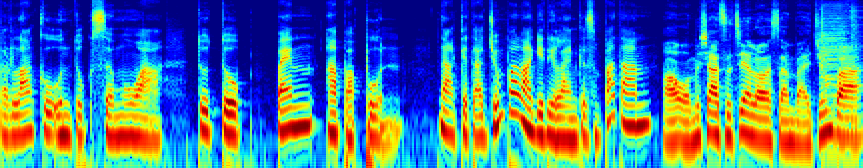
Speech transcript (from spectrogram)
Berlaku untuk semua tutup pen apa pun. Nah, kita jumpa lagi di lain kesempatan. 好，我们下次见喽，三百军吧。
